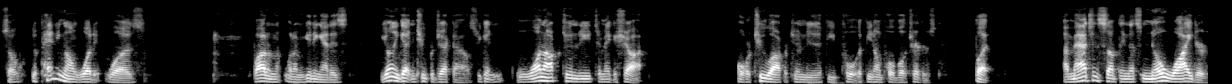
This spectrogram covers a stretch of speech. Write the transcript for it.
So depending on what it was, bottom what I'm getting at is you're only getting two projectiles. You're getting one opportunity to make a shot, or two opportunities if you pull if you don't pull both triggers. But imagine something that's no wider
